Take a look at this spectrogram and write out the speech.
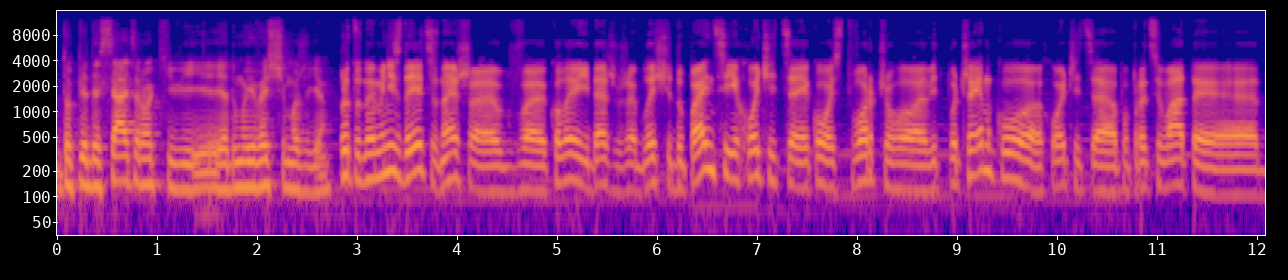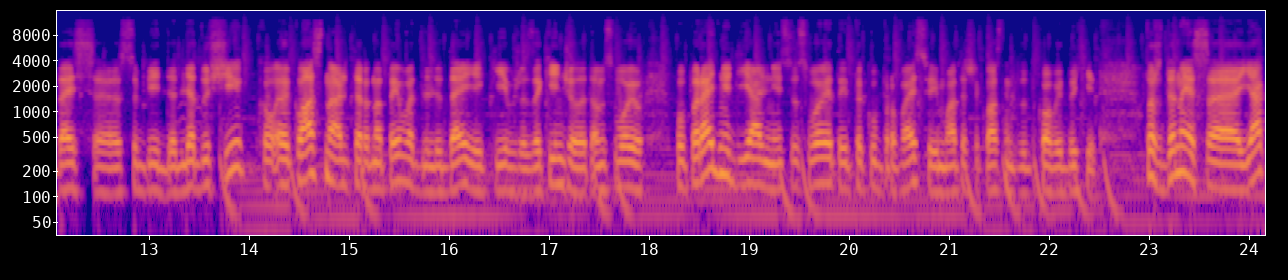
до 50 років, і я думаю, і вище може є. Круто, ну і мені здається, знаєш, е, в коли йдеш вже ближче до пенсії, хочеться якогось творчого відпочинку, хочеться попрацювати е, десь е, собі для, для душі. Кл- Класна альтернатива для людей, які вже закінчили там свою попередню діяльність, освоїти таку професію і мати ще класний додатковий дохід. Тож, Денис, як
